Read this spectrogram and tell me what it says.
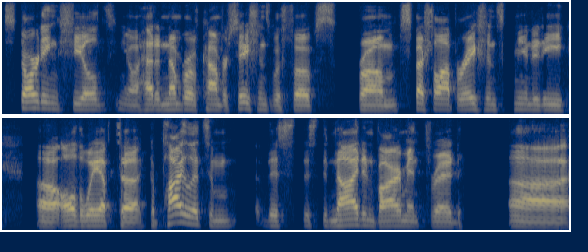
starting Shield, you know, I had a number of conversations with folks from special operations community uh, all the way up to, to pilots, and this this denied environment thread, uh,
